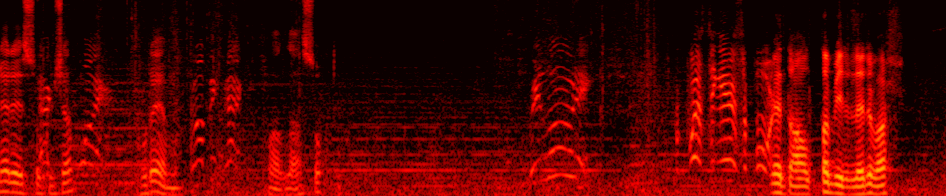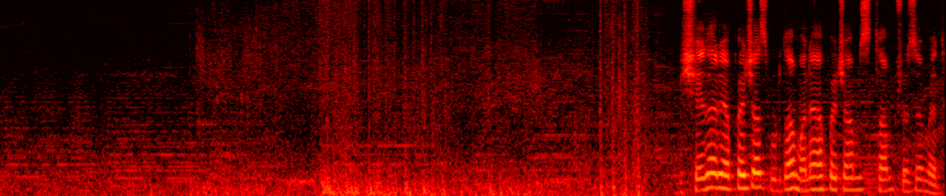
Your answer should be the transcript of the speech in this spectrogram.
Bunu nereye sokacağım? Buraya mı? Vallahi soktum. Evet altta birileri var. Bir şeyler yapacağız burada ama ne yapacağımızı tam çözemedim.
